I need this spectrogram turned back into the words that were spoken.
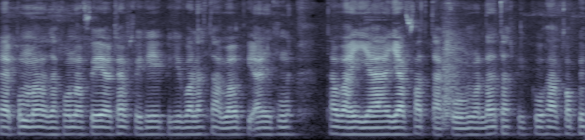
Yakum ma zakuna fi akan fihi bihi walah tawa bi ayatina tawaya ya fatakun wala tasbiku hakobil.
